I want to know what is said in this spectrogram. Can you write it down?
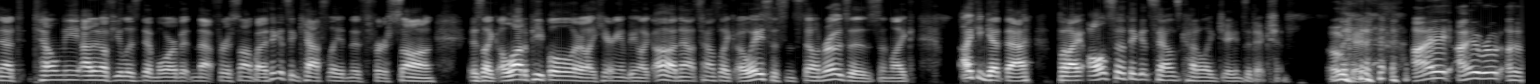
now t- tell me i don't know if you listened to more of it in that first song but i think it's encapsulated in this first song is like a lot of people are like hearing and being like oh now it sounds like oasis and stone roses and like i can get that but i also think it sounds kind of like jane's addiction okay. I i wrote a,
